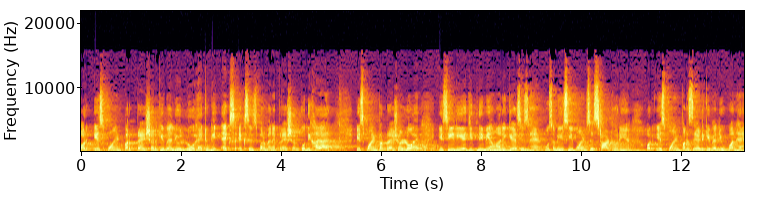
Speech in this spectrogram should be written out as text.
और इस पॉइंट पर प्रेशर की वैल्यू लो है क्योंकि एक्स एक्सिस पर मैंने प्रेशर को दिखाया है। इस पॉइंट पर प्रेशर लो है, इसीलिए जितनी भी हमारी गैसेस हैं, वो सभी इसी पॉइंट से स्टार्ट हो रही हैं, और इस पॉइंट पर जेड की वैल्यू वन है,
